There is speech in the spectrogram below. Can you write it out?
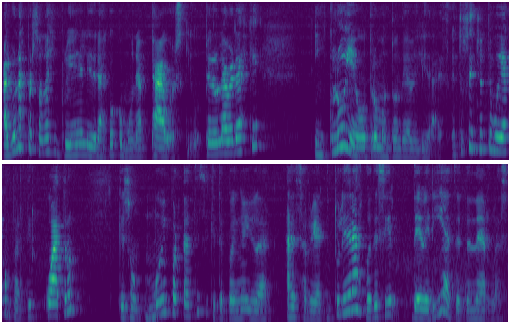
Algunas personas incluyen el liderazgo como una power skill, pero la verdad es que incluye otro montón de habilidades. Entonces yo te voy a compartir cuatro que son muy importantes y que te pueden ayudar a desarrollar tu liderazgo, es decir, deberías de tenerlas.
